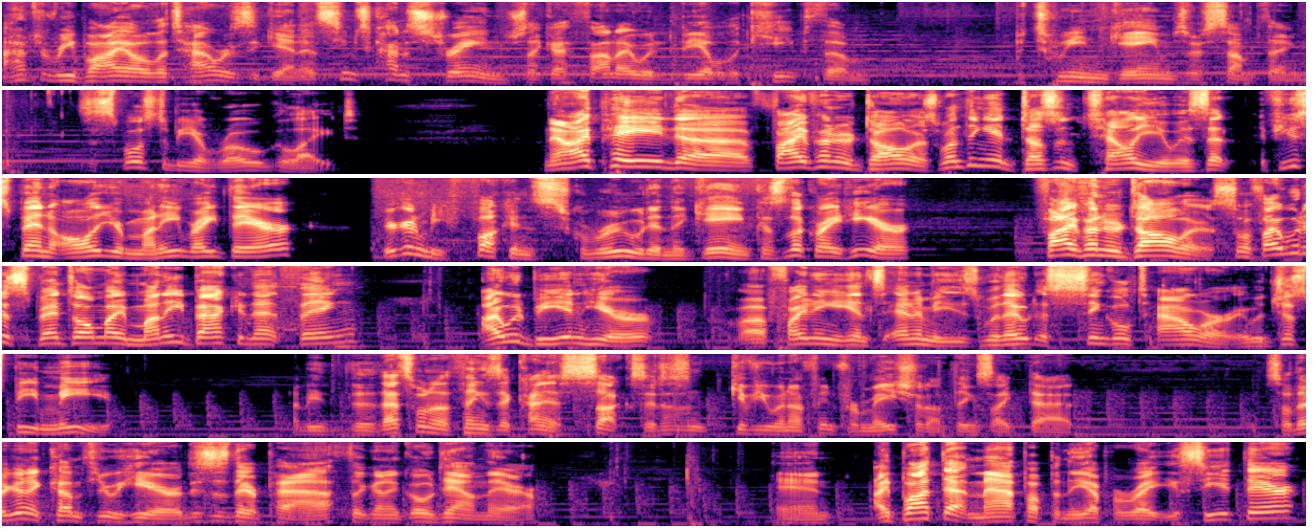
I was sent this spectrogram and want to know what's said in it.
I have to rebuy all the towers again. It seems kind of strange. Like, I thought I would be able to keep them between games or something. It's supposed to be a roguelite. Now, I paid uh, $500. One thing it doesn't tell you is that if you spend all your money right there, you're going to be fucking screwed in the game. Because look right here, $500. So if I would have spent all my money back in that thing, I would be in here uh, fighting against enemies without a single tower. It would just be me. I mean, th that's one of the things that kind of sucks. It doesn't give you enough information on things like that. So they're going to come through here. This is their path. They're going to go down there. And I bought that map up in the upper right. You see it there?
